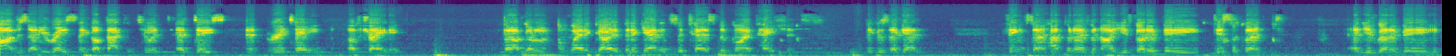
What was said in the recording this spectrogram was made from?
I've just only recently got back into a, a decent routine of training, but I've got a long way to go. But again, it's a test of my patience because again, things don't happen overnight. You've got to be disciplined, and you've got to be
